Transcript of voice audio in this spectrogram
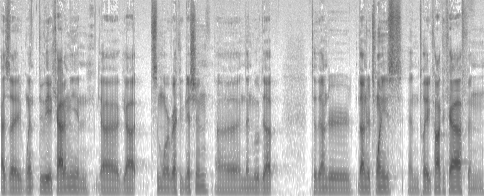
as I went through the academy and uh, got some more recognition, uh, and then moved up to the under the under 20s and played Concacaf and.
